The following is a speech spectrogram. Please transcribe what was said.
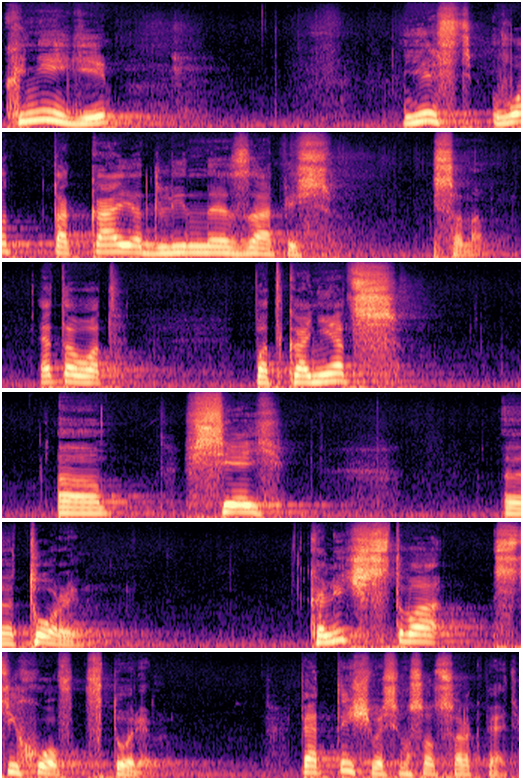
книги есть вот такая длинная запись. Это вот под конец э, всей э, Торы. Количество стихов в Торе – 5845.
